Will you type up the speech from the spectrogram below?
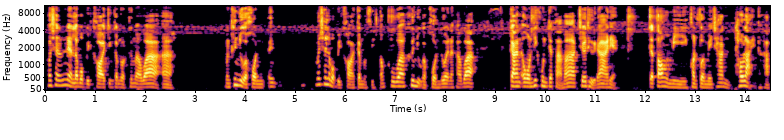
เพราะฉะนั้นเนี่ยระบบบิตคอยจึงกำหนดขึ้นมาว่า อ่า มันขึ้นอยู่กับคนไม่ใช่ระบบบิตคอยกำหนดสิต้องพูดว่าขึ้นอยู่กับคนด้วยนะครับว่า การโอนที่คุณจะสามารถเชื่อถือได้เนี่ย จะต้องมี confirmation เท่าไหร่นะครับ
